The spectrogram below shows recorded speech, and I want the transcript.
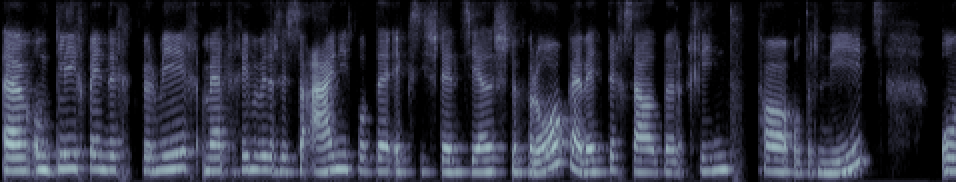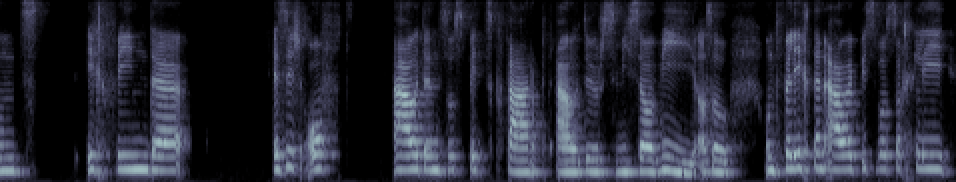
Ähm, und gleich finde ich, für mich, merke ich immer wieder, es ist so eine von der existenziellsten Fragen, will ich selber Kind haben oder nicht? Und ich finde, es ist oft auch dann so ein bisschen gefärbt, auch durchs Vis-à-vis. Also, und vielleicht dann auch etwas, was so ein bisschen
